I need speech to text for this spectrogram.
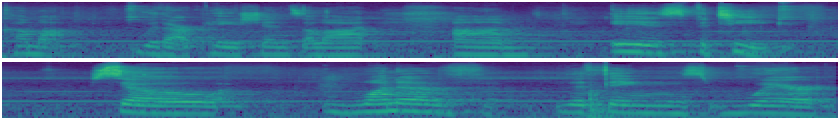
come up with our patients a lot, um, is fatigue. So, one of the things where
